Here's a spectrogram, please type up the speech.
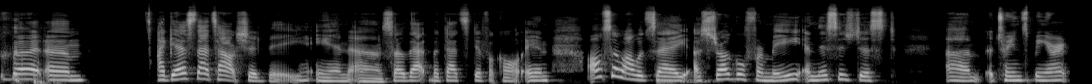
but um I guess that's how it should be. And uh, so that, but that's difficult. And also, I would say a struggle for me, and this is just um, a transparent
